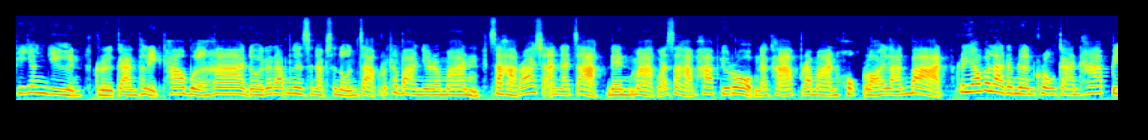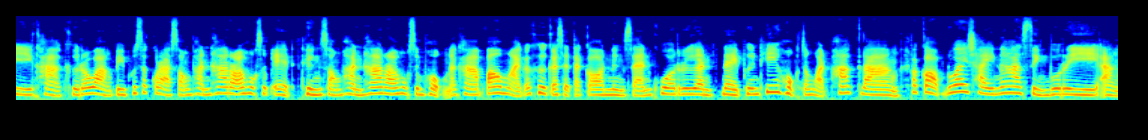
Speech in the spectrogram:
ที่ยั่งยืน หรือการผลิตข้าวเบอร์ 5 โดยได้รับเงินสนับสนุนจากรัฐบาลเยอรมัน สหราชอาณาจักรเดนมาร์กและสหภาพยุโรปนะคะ ประมาณ 600 ล้านบาท ระยะเวลาดำเนินโครงการ 5 ปีค่ะ คือระหว่างปีพุทธศักราช2561 ถึง 2566 นะคะ เป้าหมายก็คือเกษตรกร 1 0 0 0 0แสนครัวเรือน ในพื้นที่ 6 จังหวัดภาคกลาง ประกอบด้วยชัยนาท สิงห์บุรี อ่าง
